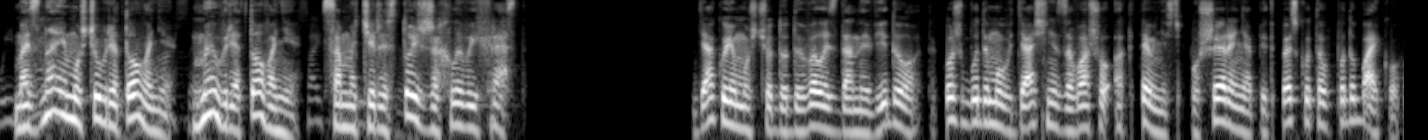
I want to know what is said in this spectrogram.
Ми знаємо, що врятовані. Ми врятовані саме через той жахливий хрест. Дякуємо, що додивились дане відео. Також будемо вдячні за вашу активність, поширення, підписку та вподобайку,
